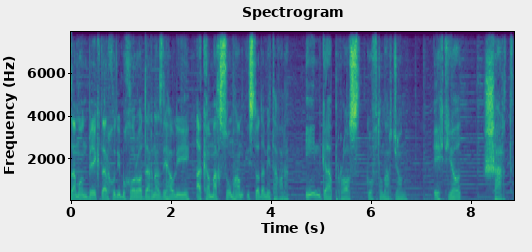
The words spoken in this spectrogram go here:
замонбек дар худи бухоро дар назди ҳавлии акамахсум ҳам истода метавонад. Ин гап рост гуфт умарҷон. Эҳтиёт шарт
